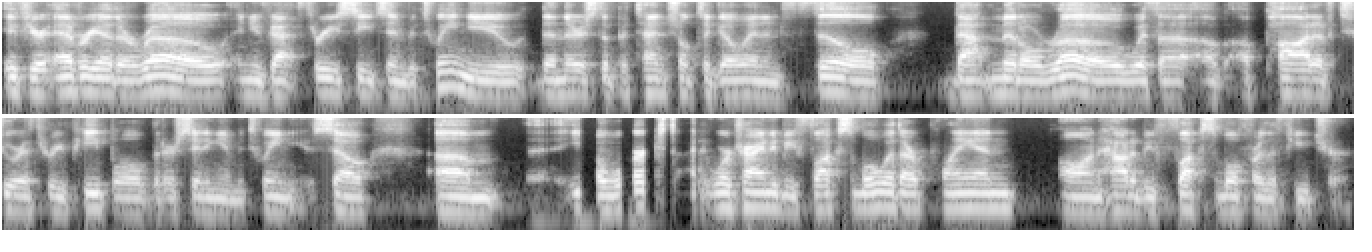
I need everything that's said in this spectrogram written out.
if you're every other row and you've got three seats in between you, then there's the potential to go in and fill that middle row with a, a, a pod of two or three people that are sitting in between you. So, um, you know, we're, we're trying to be flexible with our plan on how to be flexible for the future.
